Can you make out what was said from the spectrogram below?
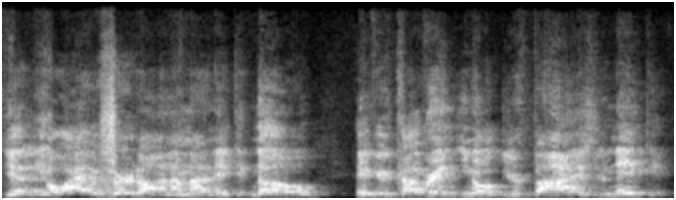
Yeah, oh, I have a shirt on, I'm not naked. No, if you're covering, you know, your thighs, you're naked.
